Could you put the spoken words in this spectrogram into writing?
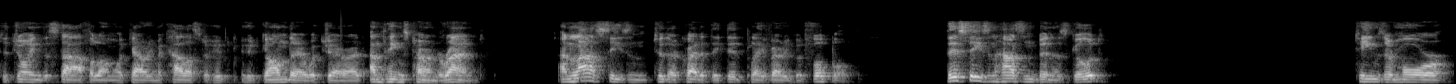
to join the staff along with Gary McAllister, who'd, who'd gone there with Gerrard, and things turned around. And last season, to their credit, they did play very good football. This season hasn't been as good. Teams are more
